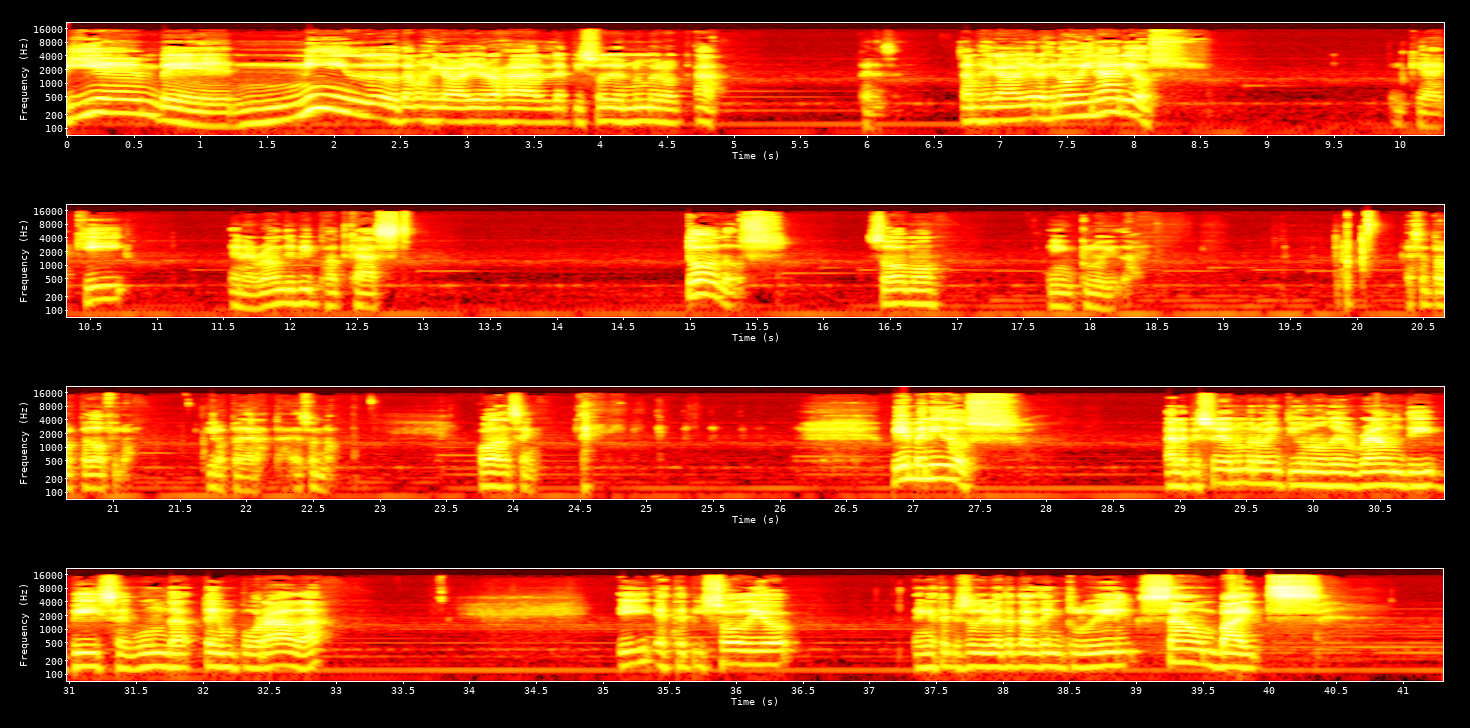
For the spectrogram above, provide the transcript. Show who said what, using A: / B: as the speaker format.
A: Bienvenidos, damas y caballeros, al episodio número. Ah, espérense. Damas y caballeros y no binarios. Porque aquí, en el Round B Podcast, todos somos incluidos. Excepto los pedófilos y los pederastas, esos no. Jódanse. Bienvenidos al episodio número 21 de Round B, segunda temporada. Y este episodio, en este episodio voy a tratar de incluir soundbites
